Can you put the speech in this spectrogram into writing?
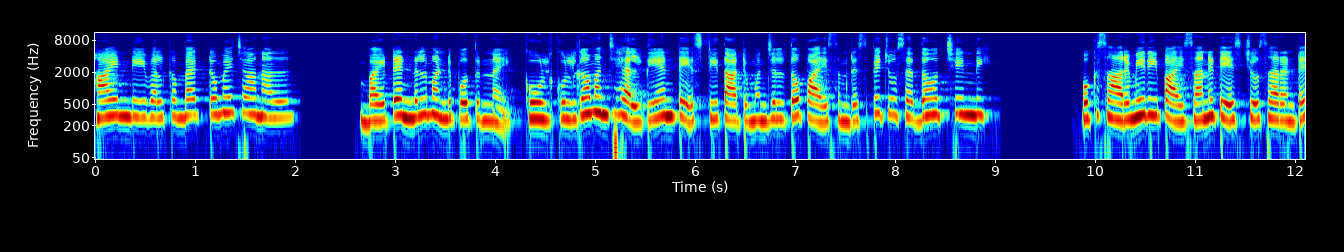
హాయ్ అండి welcome back to my channel. బయట ఎండలు మండిపోతున్నాయి. కూల్ కూల్గా మంచి హెల్తీ అండ్ టేస్టీ తాటి ముంజలతో పాయసం రెసిపీ చూసేద్దాం వచ్చేయండి. ఒకసారి మీరు ఈ పాయసాన్ని టేస్ట్ చూసారంటే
